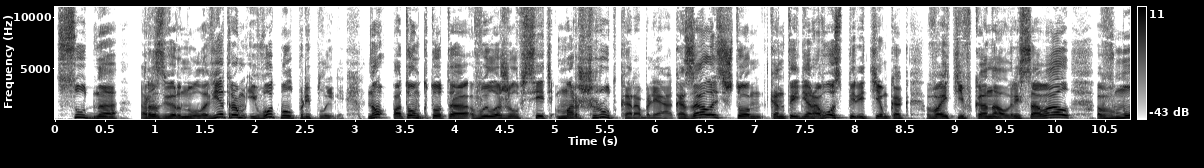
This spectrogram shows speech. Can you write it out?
судно развернуло ветром, и вот, мол, приплыли. Но потом кто-то выложил в сеть маршрут корабля. Оказалось, что контейнеровоз перед тем, как войти в канал, рисовал в море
